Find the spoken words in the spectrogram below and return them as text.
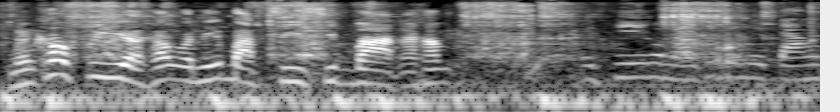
เหมือนเข้าฟรีอะครับ วันนี้บัตร 40 บาทนะครับ ไอฟรีคนไหนที่ไม่มีตังค์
